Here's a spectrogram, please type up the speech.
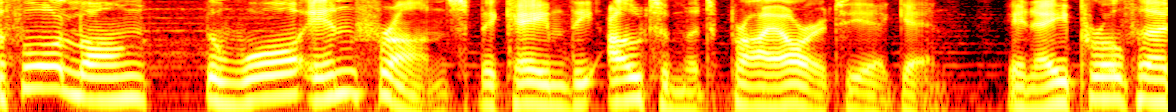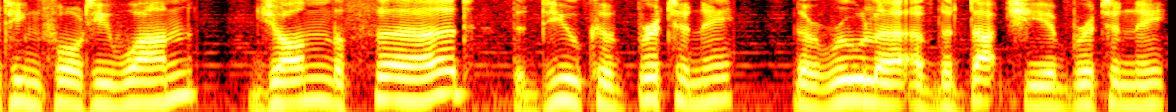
before long the war in France became the ultimate priority again. In April 1341, John III, the Duke of Brittany, the ruler of the Duchy of Brittany,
